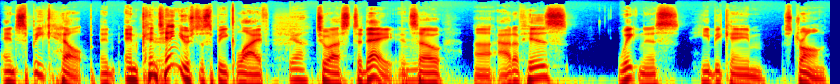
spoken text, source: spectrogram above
and speak help and, and continues to speak life Yeah. to us today. And so uh, out of his weakness, he became strong.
